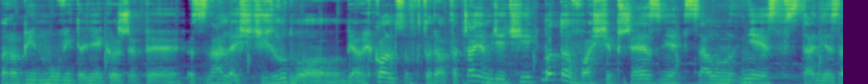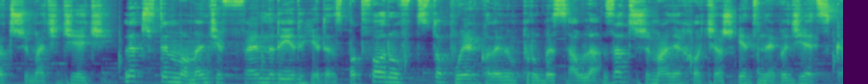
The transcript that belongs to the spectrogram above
Robin mówi do niego, żeby znaleźć źródło białych kolców, które otaczają dzieci, bo to właśnie przez nie Saul nie jest w stanie zatrzymać dzieci. Lecz w tym momencie Fenrir, jeden z potworów, stopuje kolejną próbę Saula zatrzymania chociaż jednego dziecka.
